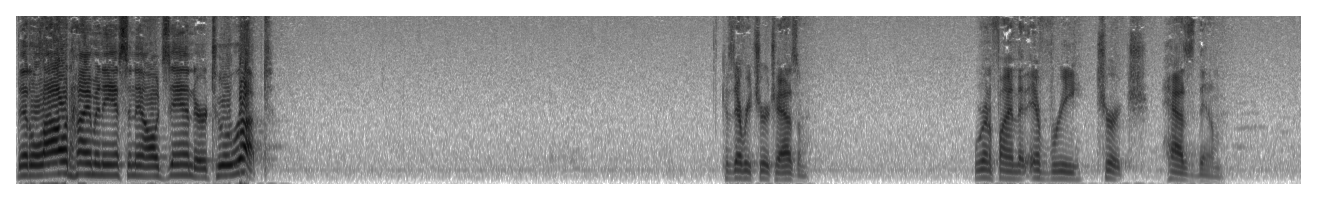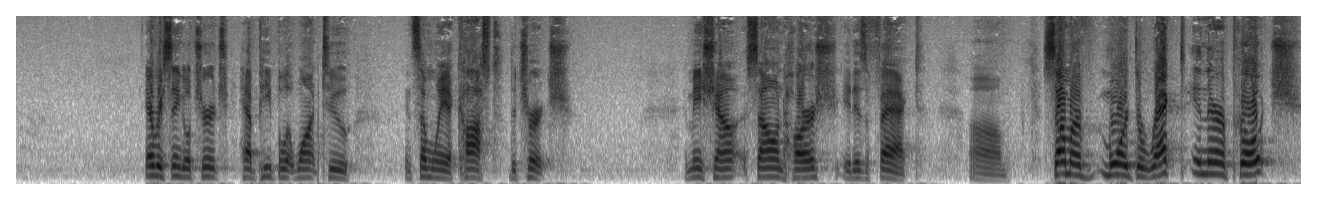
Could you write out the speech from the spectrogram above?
that allowed Hymenaeus and Alexander to erupt. Because every church has them. We're going to find that every church has them. Every single church have people that want to, in some way, accost the church. It may sound harsh, it is a fact. Um, some are more direct in their approach,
